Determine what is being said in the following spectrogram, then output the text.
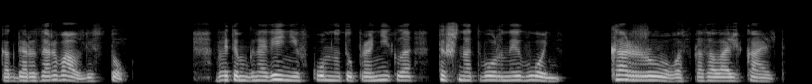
когда разорвал листок. В это мгновение в комнату проникла тошнотворная вонь. «Корова!» — сказал Алькальд.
